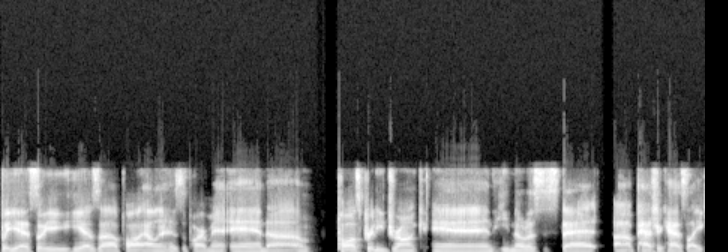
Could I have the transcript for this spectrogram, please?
but yeah, so he he has uh, Paul Allen in his apartment, and um, Paul's pretty drunk, and he notices that uh, Patrick has like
